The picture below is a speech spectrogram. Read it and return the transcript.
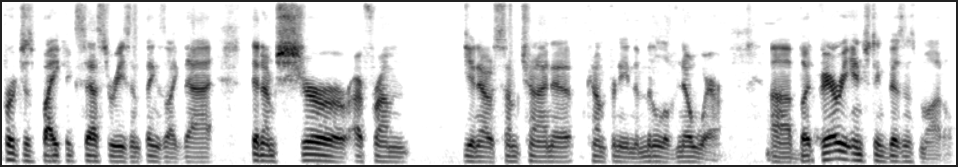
purchased bike accessories and things like that that i'm sure are from you know some china company in the middle of nowhere. Uh, but very interesting business model.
